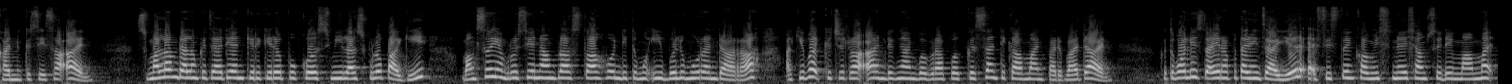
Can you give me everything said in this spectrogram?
Kanun Kesisaan. Semalam dalam kejadian kira-kira pukul 9.10 pagi, mangsa yang berusia 16 tahun ditemui berlumuran darah akibat kecederaan dengan beberapa kesan tikaman pada badan. Ketua Polis Daerah Petaling Jaya, Asisten Komisioner Syamsuddin Mahmad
